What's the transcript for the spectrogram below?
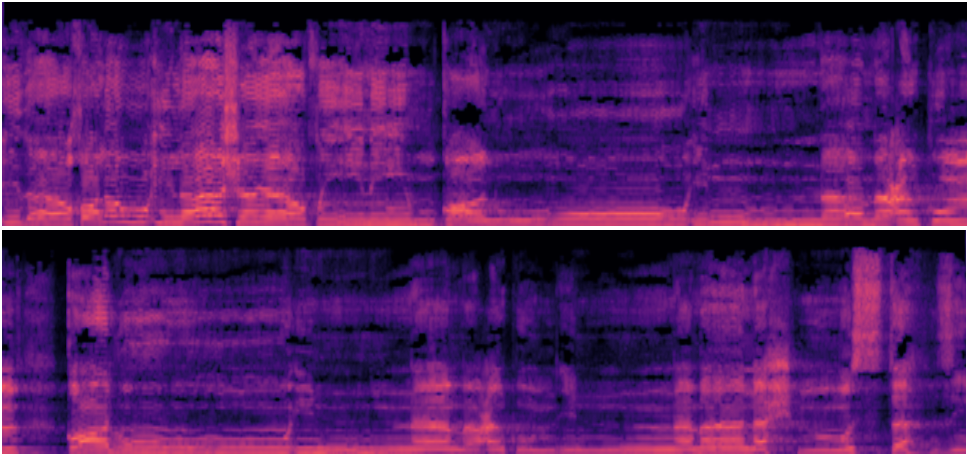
وإذا خلوا إلى شياطينهم قالوا إنا معكم قالوا إنا معكم إنما نحن مستهزئون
